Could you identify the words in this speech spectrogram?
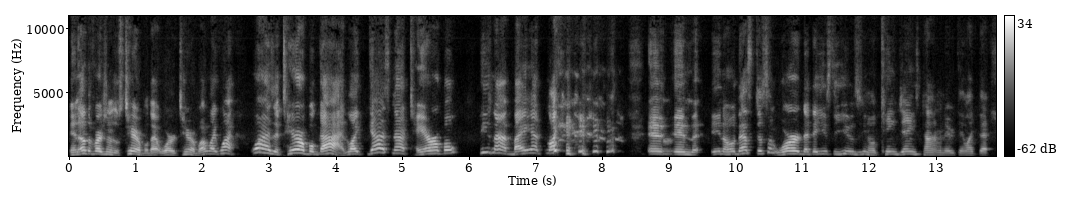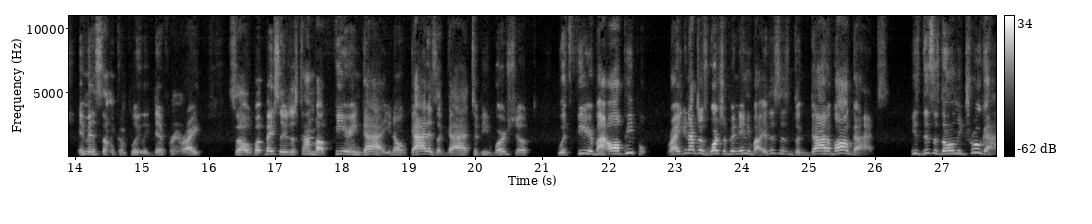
in other versions was terrible. That word terrible. I'm like, why? Why is it terrible God? Like God's not terrible. He's not bad. Like and mm. and you know that's just a word that they used to use. You know, King James time and everything like that. It meant something completely different, right? So, but basically, it's just talking about fearing God. You know, God is a God to be worshipped with fear by all people, right? You're not just worshiping anybody. This is the God of all gods. He's this is the only true God,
